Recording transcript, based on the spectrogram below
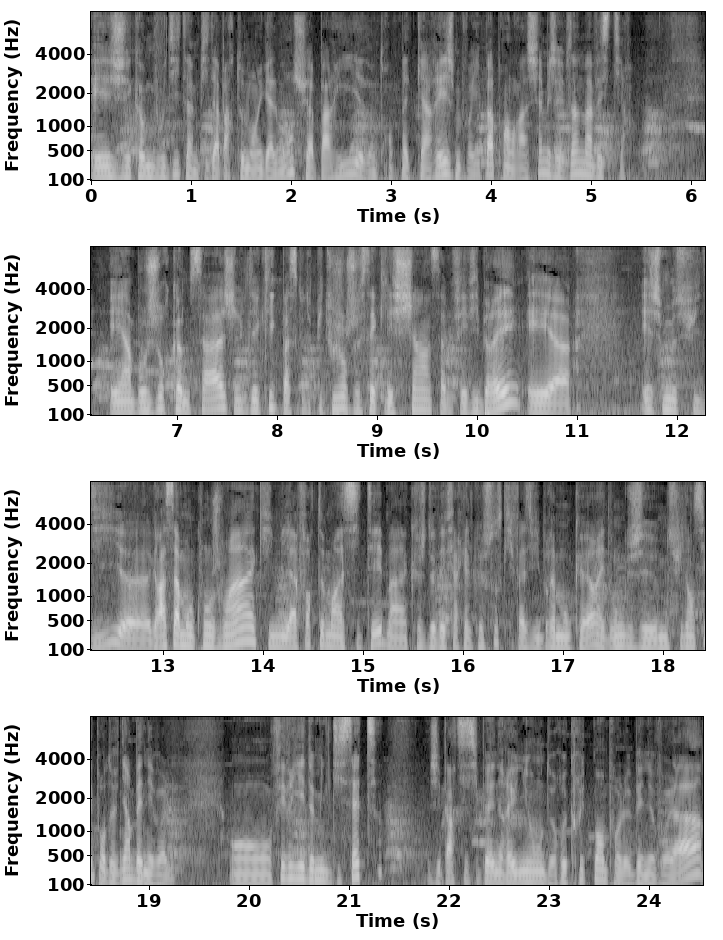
Et j'ai, comme vous dites, un petit appartement également. Je suis à Paris, dans 30 mètres carrés. Je ne me voyais pas prendre un chien, mais j'avais besoin de m'investir. Et un beau jour comme ça, j'ai eu le déclic parce que depuis toujours, je sais que les chiens, ça me fait vibrer. Et, euh, et je me suis dit, euh, grâce à mon conjoint qui m'y a fortement incité, ben, que je devais faire quelque chose qui fasse vibrer mon cœur. Et donc, je me suis lancé pour devenir bénévole. En février 2017, j'ai participé à une réunion de recrutement pour le bénévolat.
